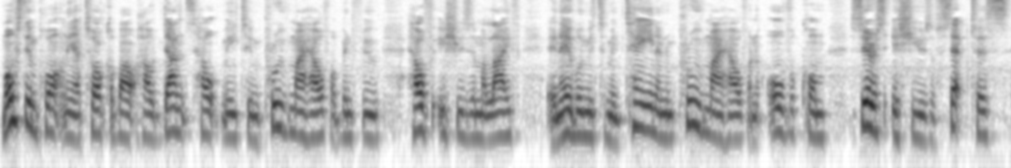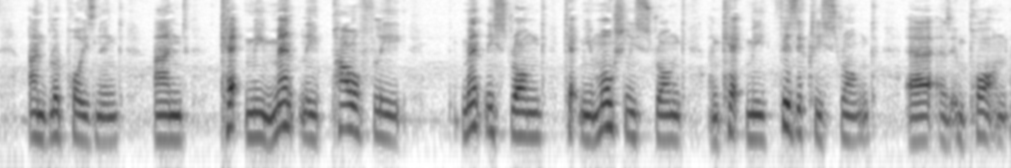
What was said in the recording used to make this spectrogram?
Most importantly, I talk about how dance helped me to improve my health. I've been through health issues in my life, enabled me to maintain and improve my health and overcome serious issues of sepsis and blood poisoning, and kept me mentally powerfully, mentally strong, kept me emotionally strong, and kept me physically strong. Uh, as important,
